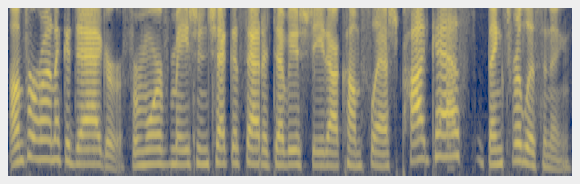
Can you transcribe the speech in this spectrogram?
I'm Veronica Dagher. For more information, check us out at WSJ.com slash podcast. Thanks for listening.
